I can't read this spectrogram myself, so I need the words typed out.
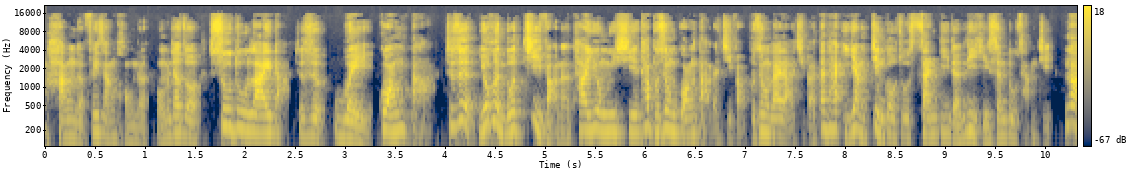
夯的、非常红的，我们叫做 Pseudo 雷达就是。伪光达就是有很多技法呢，它用一些，它不是用光达的技法，不是用雷达技法，但它一样建构出 3D 的立体深度场景。那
